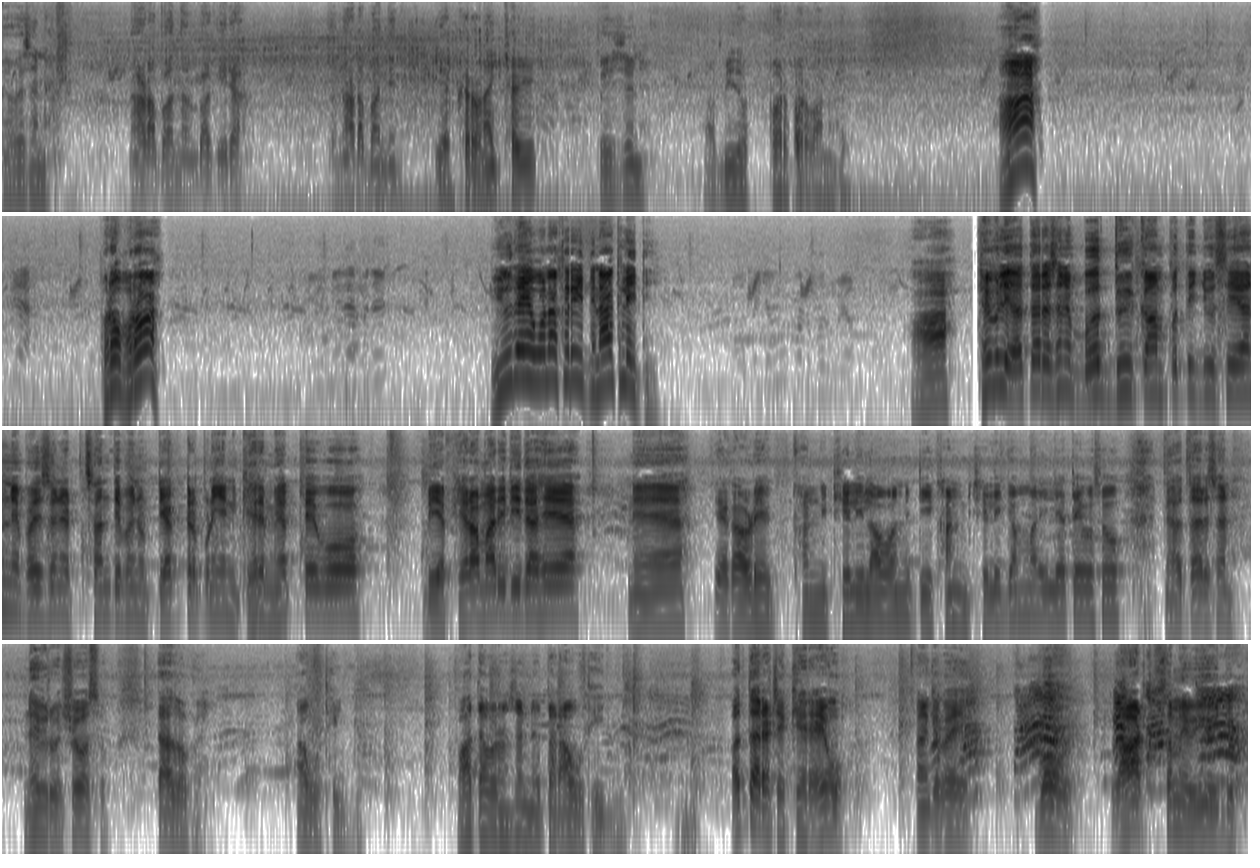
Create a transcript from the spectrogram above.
હવે છે ને નાડા બાંધવાનું બાકી રહ્યા. તો નાડા બાંધીને એક ફેરો નાખી પછી છે ને આ બીજો ભર ભરવાનો છે. હા? ભરો ભરો. વ્યૂ ઓલા કરી હતી, નાખ લેતી હા. ફેમિલી અત્યારે છે ને બધુંય કામ પતી ગયું છે અને ભાઈ છે ને શાંતિભાઈનું ટ્રેક્ટર પણ એની ઘરે મેકતા બે ફેરા મારી દીધા છે ને એક આવડે ખાંડની થેલી લાવવાની હતી, ખાંડની થેલી ગામમાંથી લેતા આવ્યો છો. ને અત્યારે છે ને નવીરો શો છો? તાજો ભાઈ, આવું થઈ ગયું. વાતાવરણ છે ને અત્યારે આવું થઈ ગયું. અત્યારે છે ઘેર આવ્યો. કારણ કે ભાઈ બહુ લાટ સમય વીયો ગયો.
